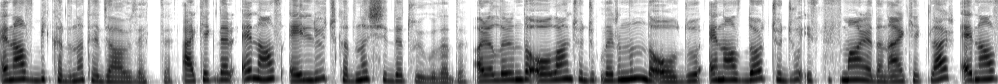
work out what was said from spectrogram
En az bir kadına tecavüz etti. Erkekler en az 53 kadına şiddet uyguladı. Aralarında oğlan çocuklarının da olduğu en az 4 çocuğu istismar eden erkekler en az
